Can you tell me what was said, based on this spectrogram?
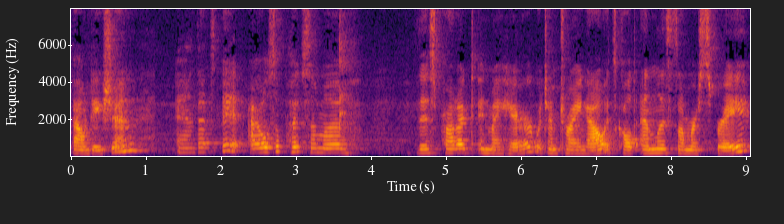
foundation and that's it. I also put some of this product in my hair, which I'm trying out. It's called Endless Summer Spray.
